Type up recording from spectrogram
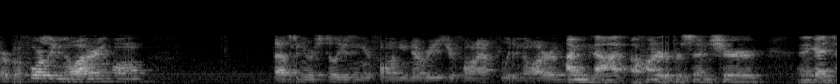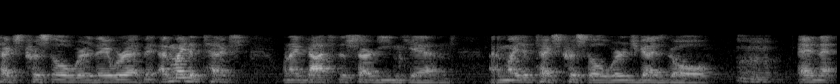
or before leaving the watering hole, that's when you were still using your phone, you never used your phone after leaving the watering hole? I'm not a hundred percent sure. I think I texted Crystal where they were at. I might have texted when I got to the sardine can. I might have texted Crystal, where did you guys go? Mhm. And that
